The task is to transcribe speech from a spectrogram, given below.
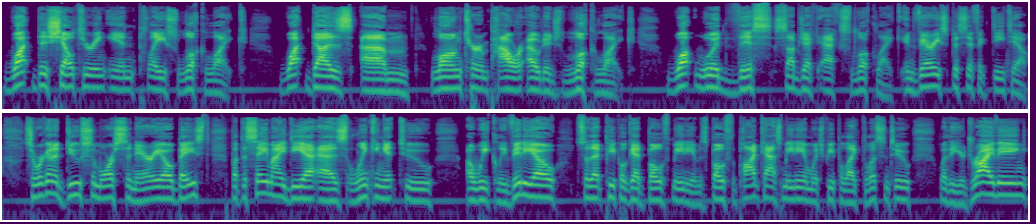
What does sheltering in place look like? What does um, long term power outage look like? What would this subject X look like in very specific detail. So we're going to do some more scenario based, but the same idea as linking it to a weekly video so that people get both mediums, both the podcast medium, which people like to listen to, whether you're driving,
